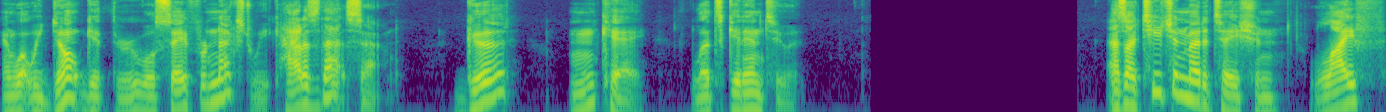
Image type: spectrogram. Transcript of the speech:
and what we don't get through, we'll save for next week. How does that sound? Good? Okay, let's get into it. As I teach in meditation, life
